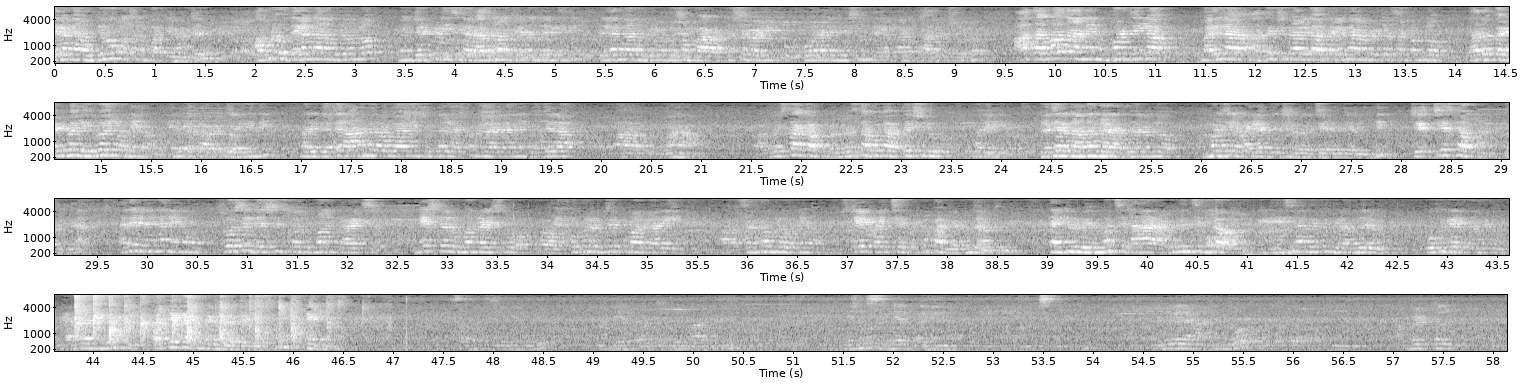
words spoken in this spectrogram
తెలంగాణ ఉద్యమం కోసం పనిచేయడం జరిగింది. అప్పుడు తెలంగాణ ఉద్యమంలో మేము జడ్పీటీసీగా రాజీనామా చేయడం జరిగింది. తెలంగాణ ఉద్యమం బాగా కష్టపడి పోరాటం చేసిన తెలంగాణ సాధించుకున్నాం ఆ తర్వాత నేను ఉమ్మడి జిల్లా మహిళా అధ్యక్షురాలుగా తెలంగాణ బిడ్డల సంఘంలో దాదాపు రెండు వేల ఇరవైలో నేను ఎన్నిక కావడం జరిగింది. మరి గజల ఆనందరావు గారిని శుద్ధ లక్ష్మణ్ గారు కానీ గజల మన వ్యవస్థాపక వ్యవస్థాపక అధ్యక్షులు మరి గజల నాథన్ గారి ఆధ్వర్యంలో ఉమ్మడి జిల్లా మహిళా అధ్యక్షులుగా చేయడం జరిగింది. చేస్తా ఉన్నాను ఇప్పుడు కూడా. అదేవిధంగా నేను social justice for human rights national human రైట్స్లో Kuppala Vijay Kumar గారి సంఘంలో నేను స్టేట్ వైస్ చైర్మన్గా పనిచేయడం జరుగుతుంది. థ్యాంక్ యూ వెరీ మచ్ నా గురించి ఇంకా ఇచ్చినందుకు మీరందరూ ఓపిక అయినందుకు మీ అందరికీ ప్రత్యేక తెలియజేస్తున్నాను. థ్యాంక్ యూ నేను సీనియర్ రెండు వేల నాలుగులో అంబేద్కర్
